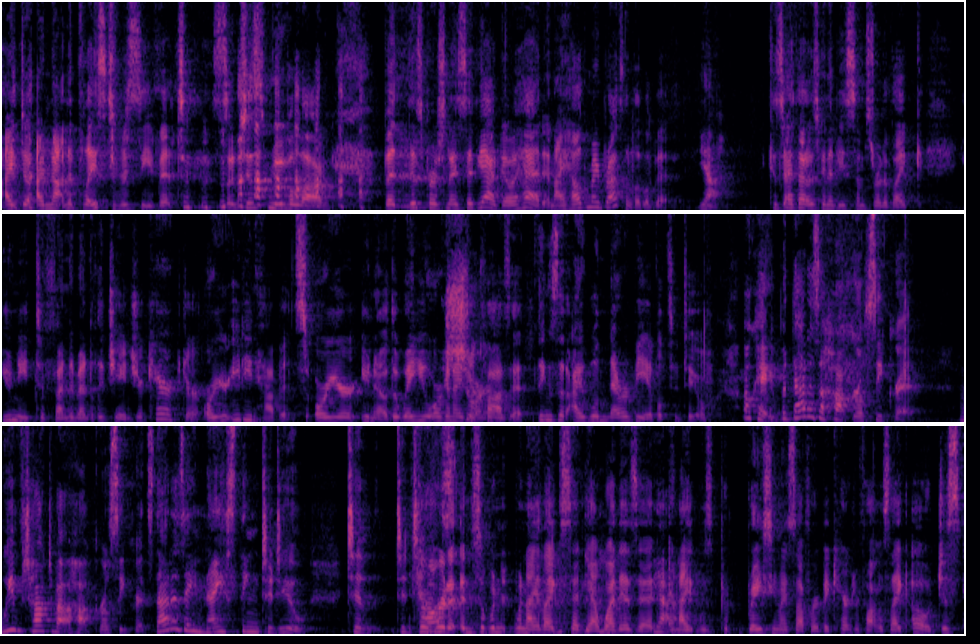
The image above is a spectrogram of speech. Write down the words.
I do, I'm not in a place to receive it, so just move along. But this person, I said, "Yeah, go ahead," and I held my breath a little bit Yeah. because I thought it was going to be some sort of like you need to fundamentally change your character or your eating habits or your you know the way you organize your closet things that I will never be able to do. Okay, but that is a hot girl secret. We've talked about hot girl secrets. That is a nice thing to do. To to For tell her to, and so when when I like said yeah what mm-hmm. is it Yeah. and I was pr- bracing myself for a big character flaw it was like oh just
